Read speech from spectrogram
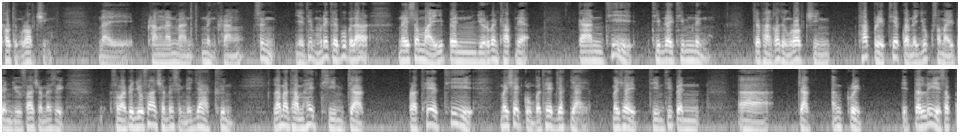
เข้าถึงรอบชิงในครั้งนั้นมาหนึ่งครั้ง ซึ่งอย่างที่ผมได้เคยพูดไปแล้ว ในสมัยเป็นยูโรเปียนคัพเนี่ย การที่ทีมใดทีมหนึ่ง จะผ่านเข้าถึงรอบชิง ถ้าเปรียบเทียบกับในยุคสมัยเป็นยูฟาแชมเปี้ยนส์ลีกสมัยเป็นยูฟาแชมเปี้ยนส์ลีกเนี่ยยากขึ้น แล้วมันทำให้ทีมจากประเทศที่ไม่ใช่กลุ่มประเทศยักษ์ใหญ่ ไม่ใช่ทีมที่เป็นจากอังกฤษ อิตาลี สเป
